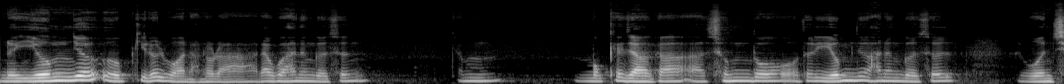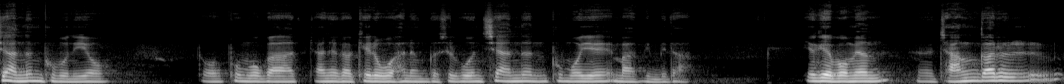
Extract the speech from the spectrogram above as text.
너희 염려 없기를 원하노라 라고 하는 것은 좀 목회자가 성도들이 염려하는 것을 원치 않는 부분이요. 또 부모가 자녀가 괴로워하는 것을 원치 않는 부모의 마음입니다. 여기에 보면 장가를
